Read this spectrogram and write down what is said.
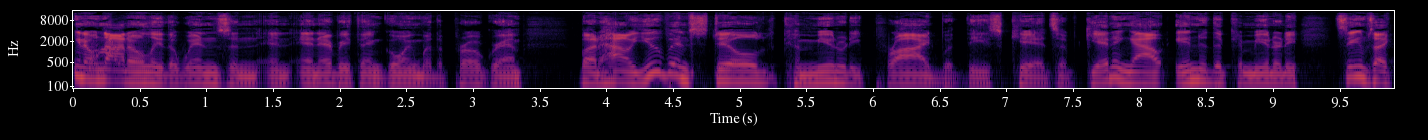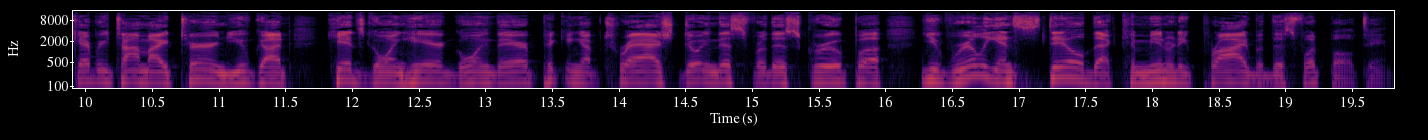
you know, not only the wins and, and, and everything going with the program, but how you've instilled community pride with these kids of getting out into the community. Seems like every time I turn, you've got kids going here, going there, picking up trash, doing this for this group. Uh, you've really instilled that community pride with this football team.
